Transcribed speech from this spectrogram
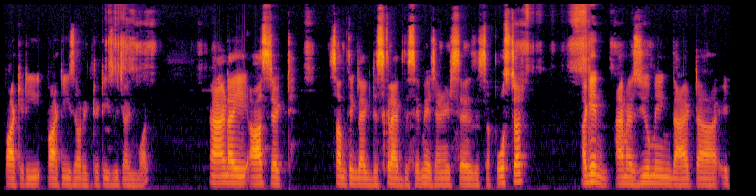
party parties or entities which are involved. And i asked it something like describe this image and it says it's a poster. Again i'm assuming that uh, it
